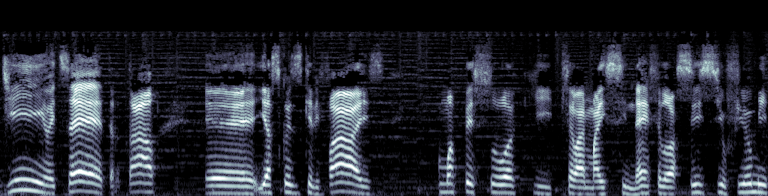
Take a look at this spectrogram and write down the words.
dinho, etc, tal, é, e as coisas que ele faz. Uma pessoa que, sei lá, é mais cinéfilo assiste o filme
